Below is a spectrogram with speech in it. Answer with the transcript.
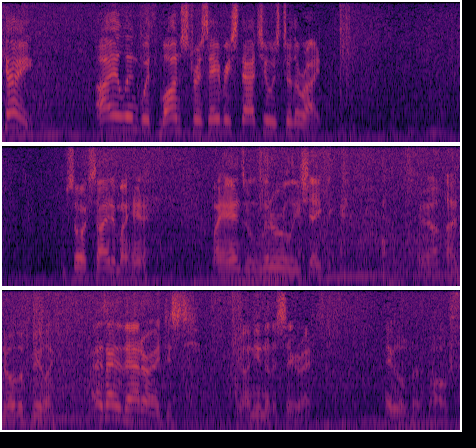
Okay. Island with monstrous Avery statue is to the right. I'm so excited my hand my hands are literally shaking. Yeah, I know the feeling. It's either that or I just you know, I need another cigarette. Maybe a little bit of both.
